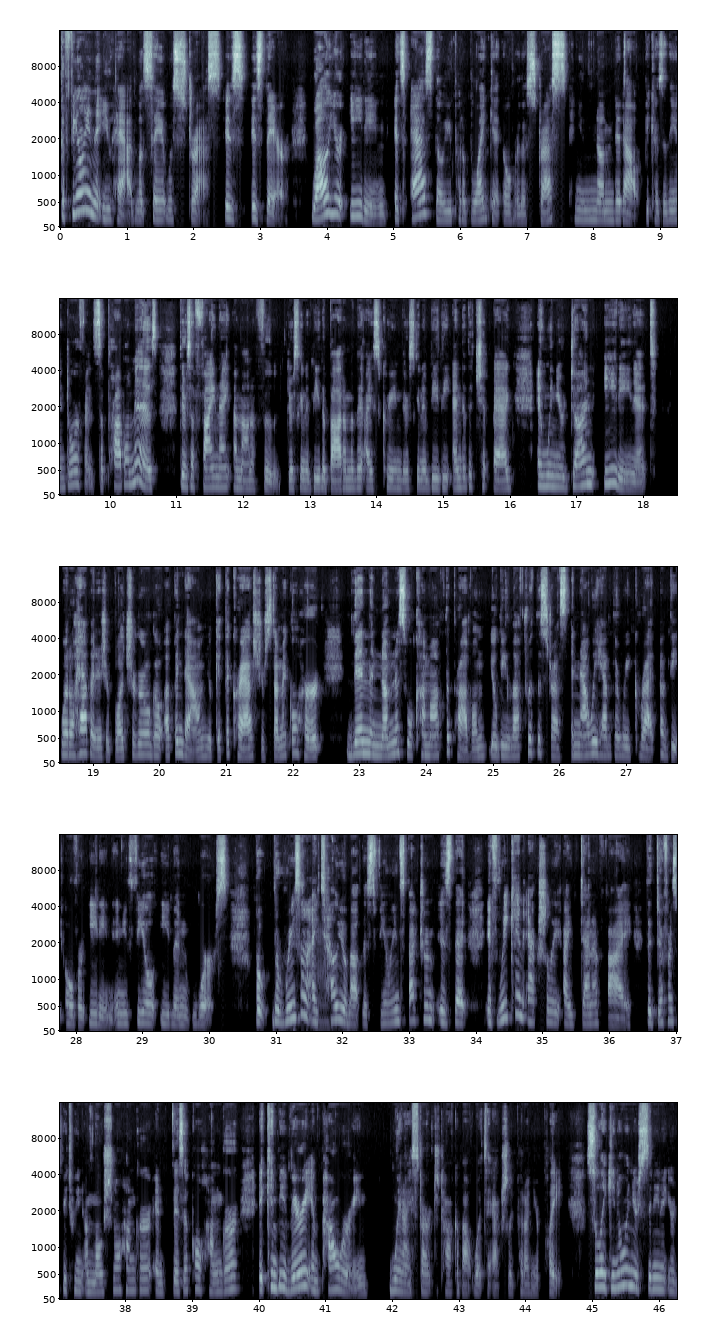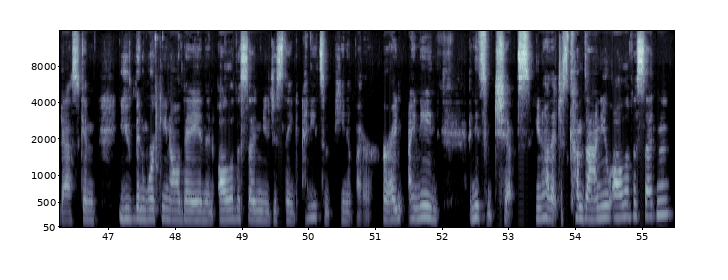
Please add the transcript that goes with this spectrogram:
the feeling that you had, let's say it was stress, is, is there. While you're eating, it's as though you put a blanket over the stress and you numbed it out because of the endorphins. The problem is there's a finite amount of food. There's going to be the bottom of the ice cream. There's going to be the end of the chip bag. And when you're done eating it, what'll happen is your blood sugar will go up and down. You'll get the crash. Your stomach will hurt. Then the numbness will come off the problem. You'll be left with the stress. And now we have the regret of the overeating and you feel even worse. But the reason I mm. tell you about this feeling spectrum is that if we can actually identify the difference between emotional hunger and physical hunger, it can be very empowering when I start to talk about what to actually put on your plate. So, like, you know, when you're sitting at your desk and you've been working all day, and then all of a sudden you just think, I need some peanut butter, or I, I need, I need some chips. You know how that just comes on you all of a sudden?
